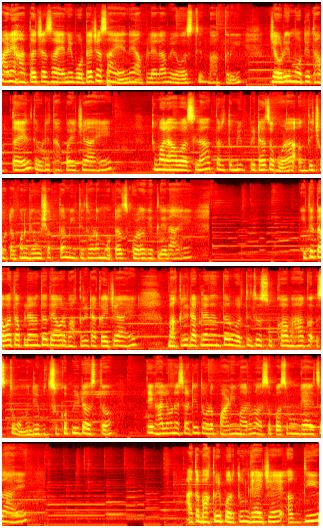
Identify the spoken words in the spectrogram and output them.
आणि हाताच्या सहाय्याने बोटाच्या सहाय्याने आपल्याला व्यवस्थित भाकरी जेवढी मोठी थापता येईल तेवढी थापायची आहे. तुम्हाला हवा असला तर तुम्ही पिठाचा गोळा अगदी छोटा पण घेऊ शकता. मी इथे थोडा मोठाच गोळा घेतलेला आहे. इथे तवा तापल्यानंतर त्यावर भाकरी टाकायची आहे. भाकरी टाकल्यानंतर वरती जो सुका भाग असतो म्हणजे सुकं पीठ असतं ते घालवण्यासाठी थोडं पाणी मारून असं पसरून घ्यायचं आहे. आता भाकरी परतून घ्यायची आहे. अगदी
